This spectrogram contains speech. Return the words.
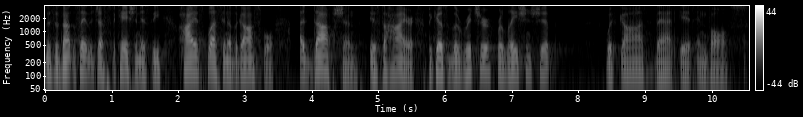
this is not to say that justification is the highest blessing of the gospel. Adoption is the higher because of the richer relationship with God that it involves.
